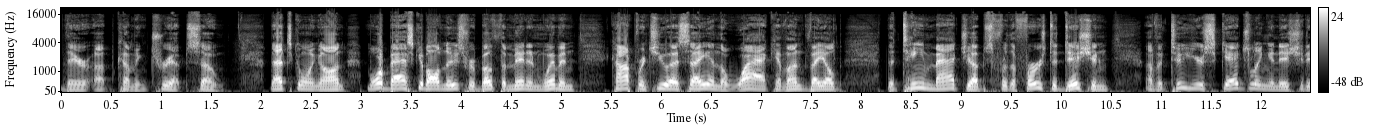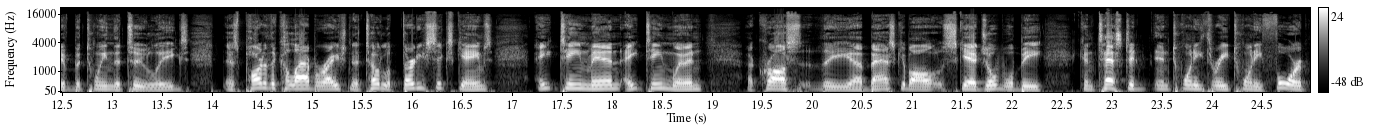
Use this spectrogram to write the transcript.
their upcoming trip. So that's going on. More basketball news for both the men and women. Conference USA and the WAC have unveiled the team matchups for the first edition of a two year scheduling initiative between the two leagues. As part of the collaboration, a total of 36 games, 18 men, 18 women across the uh, basketball schedule will be contested in 23 24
